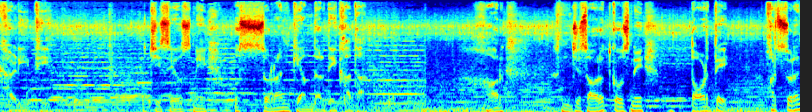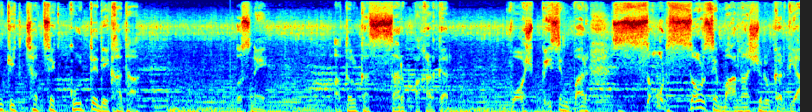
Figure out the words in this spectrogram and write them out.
खड़ी थी, जिसे उसने उस सुरंग के अंदर देखा था। और जिस औरत को उसने दौड़ते और सुरंग की छत से कूदते देखा था, उसने अतुल का सर पकड़कर वॉश बेसिन पर ज़ोर ज़ोर से मारना शुरू कर दिया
